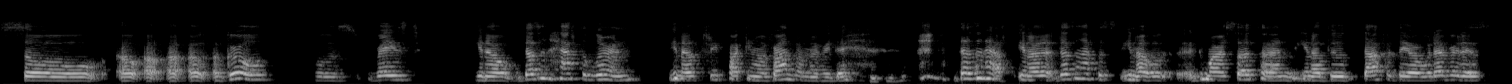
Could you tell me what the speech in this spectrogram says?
So a, a, a, a girl who's raised, you know, doesn't have to learn, you know, three perakim of Rambam every day. doesn't have, to, you know, doesn't have to, you know, Gemara Sota and, you know, do Dafadi or whatever it is.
